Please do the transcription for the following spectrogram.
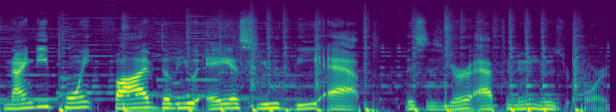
90.5 WASU The App. This is your afternoon news report.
